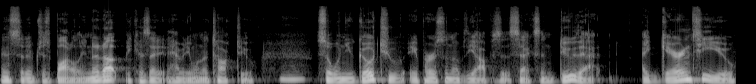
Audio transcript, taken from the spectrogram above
instead of just bottling it up because I didn't have anyone to talk to. So when you go to a person of the opposite sex and do that, I guarantee you,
